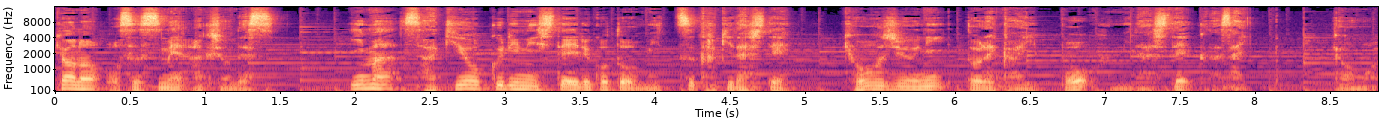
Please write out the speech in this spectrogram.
今日のおすすめアクションです。今、先送りにしていることを3つ書き出して、今日中にどれか一歩を踏み出してください。今日も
